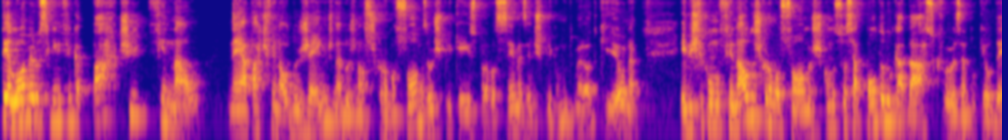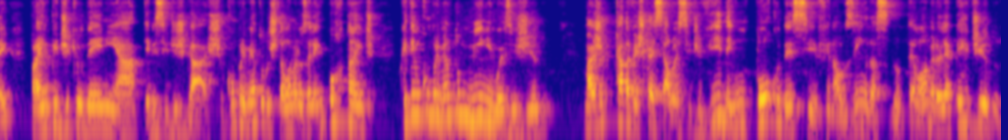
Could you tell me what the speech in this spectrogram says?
Telômero significa parte final, né? A parte final dos genes, né? Dos nossos cromossomos. Eu expliquei isso para você, mas ele explica muito melhor do que eu, né? Eles ficam no final dos cromossomos, como se fosse a ponta do cadarço, que foi o exemplo que eu dei, para impedir que o DNA ele se desgaste. O comprimento dos telômeros ele é importante, porque tem um comprimento mínimo exigido, mas cada vez que as células se dividem, um pouco desse finalzinho do telômero ele é perdido.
